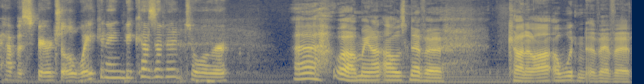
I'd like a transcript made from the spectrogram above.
have a spiritual awakening because of it, or? Uh, well, I mean, I, I was never kind of. I, I, wouldn't have ever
